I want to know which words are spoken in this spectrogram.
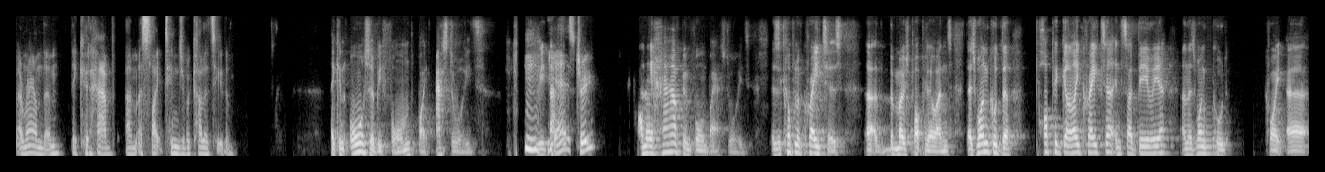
around them they could have um, a slight tinge of a color to them they can also be formed by asteroids yeah it's true and they have been formed by asteroids. There's a couple of craters, uh, the most popular ones. There's one called the Popigai crater in Siberia, and there's one called quite uh,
